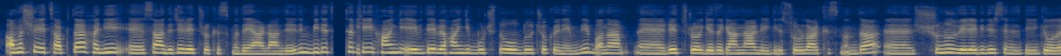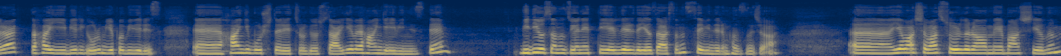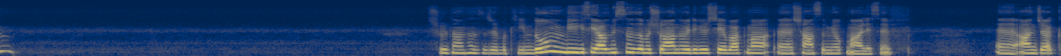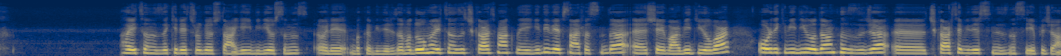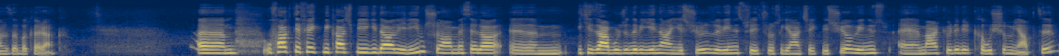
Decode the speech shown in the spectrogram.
Ama şu etapta hani e, sadece retro kısmı değerlendirelim. Bir de tabii ki hangi evde ve hangi burçta olduğu çok önemli. Bana e, retro gezegenlerle ilgili sorular kısmında e, şunu verebilirseniz bilgi olarak daha iyi bir yorum yapabiliriz. Hangi burçta retro gösterge ve hangi evinizde? Biliyorsanız yönettiği evleri de yazarsanız sevinirim hızlıca. Yavaş yavaş soruları almaya başlayalım. Şuradan hızlıca bakayım. Doğum bilgisi yazmışsınız ama şu an öyle bir şeye bakma e, şansım yok maalesef. E, ancak haritanızdaki retro göstergeyi biliyorsanız öyle bakabiliriz. Ama doğum haritanızı çıkartmakla ilgili web sayfasında e, şey var, video var. Oradaki videodan hızlıca çıkartabilirsiniz nasıl yapacağınıza bakarak. Ufak tefek birkaç bilgi daha vereyim. Şu an mesela İkizler Burcu'nda bir yeni ay yaşıyoruz ve Venüs retrosu gerçekleşiyor. Venüs e, Merkür'le bir kavuşum yaptı.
